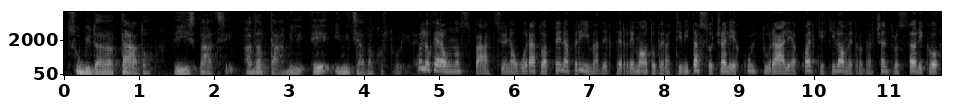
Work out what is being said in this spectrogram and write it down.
subito adattato degli spazi adattabili e iniziato a costruire. Quello che era uno spazio inaugurato appena prima del terremoto per attività sociali e culturali a qualche chilometro dal centro storico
